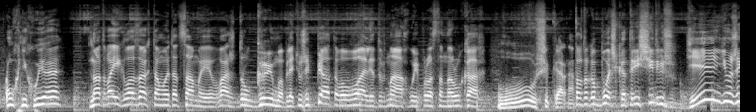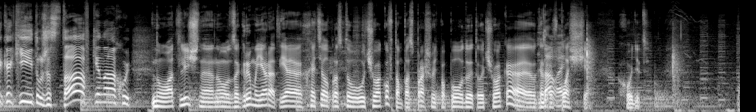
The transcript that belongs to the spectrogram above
Ух, нихуя. На твоих глазах там этот самый ваш друг Грыма, блядь, уже пятого валит в нахуй просто на руках. У, шикарно. Там только бочка трещит, видишь, деньги уже какие-то, уже ставки нахуй. Ну, отлично, ну, за Грыма я рад. Я хотел просто у чуваков там поспрашивать по поводу этого чувака, который Давай. в плаще ходит.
